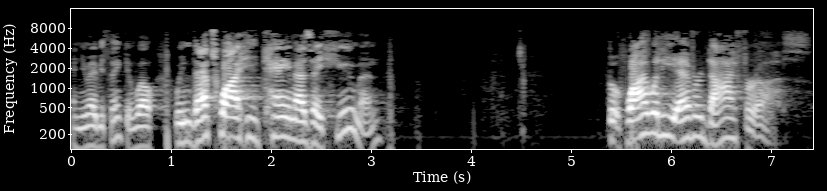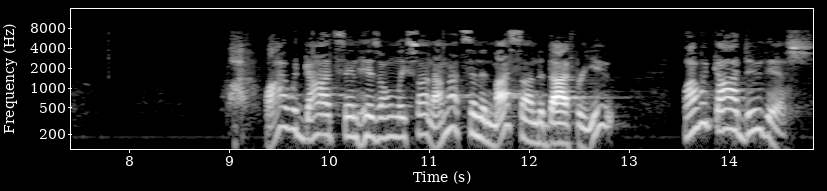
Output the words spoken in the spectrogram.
And you may be thinking, well, we, that's why he came as a human, but why would he ever die for us? Why would God send his only son? I'm not sending my son to die for you. Why would God do this?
